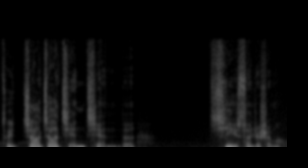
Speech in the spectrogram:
在加加减减的计算着什么。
